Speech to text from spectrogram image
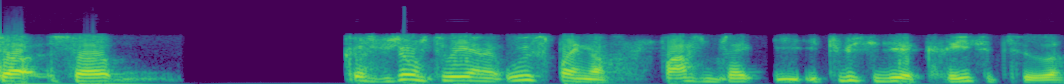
Så, så konspirationsteorierne udspringer fra, som sagt, i, i typisk i de her krisetider.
